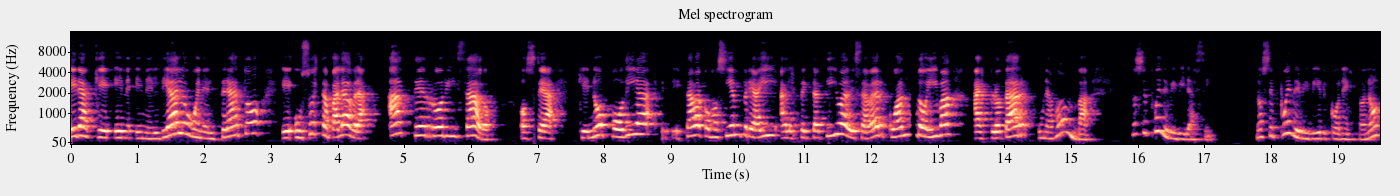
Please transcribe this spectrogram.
Era que en, el diálogo, en el trato, eh, usó esta palabra, aterrorizado. O sea, que no podía, estaba como siempre ahí a la expectativa de saber cuándo iba a explotar una bomba. No se puede vivir así. No se puede vivir con esto, ¿no?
